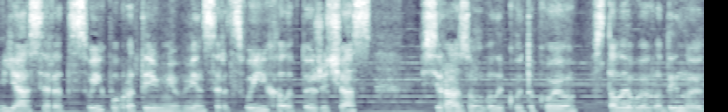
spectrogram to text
Я серед своїх побратимів, він серед своїх, але в той же час всі разом великою такою сталевою родиною.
